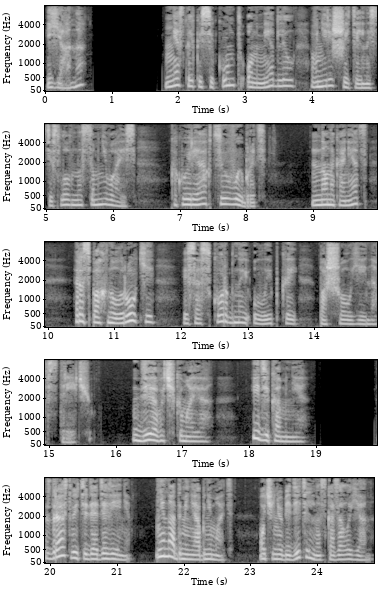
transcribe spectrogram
Яна?» Несколько секунд он медлил в нерешительности, словно сомневаясь, какую реакцию выбрать. Но, наконец, распахнул руки и со скорбной улыбкой пошел ей навстречу. «Девочка моя, иди ко мне». «Здравствуйте, дядя Веня. Не надо меня обнимать», — очень убедительно сказала Яна.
